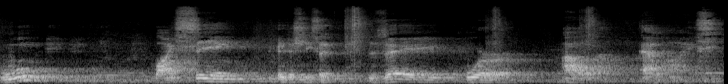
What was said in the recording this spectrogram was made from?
wounded by seeing condition. He said, they were our allies.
